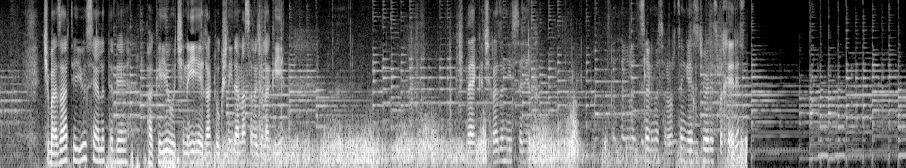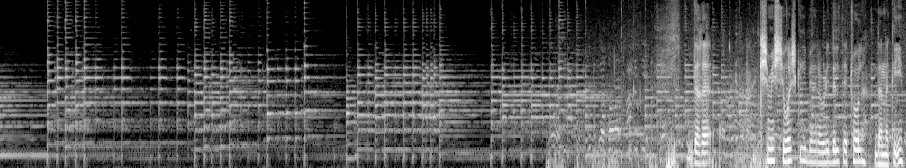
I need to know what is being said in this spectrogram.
چې بازار ته یوسې هلته بیا پاکوي او چینه یې غټ او کوچنی دانه سره جلا کوي دا یې کچره ځنې ایستلې ده سړي مې سرور څنګه یې جوړ یې په خیر یې دغه کشمش چې وشکي بیا راوړي دلته ټوله دانه کوي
